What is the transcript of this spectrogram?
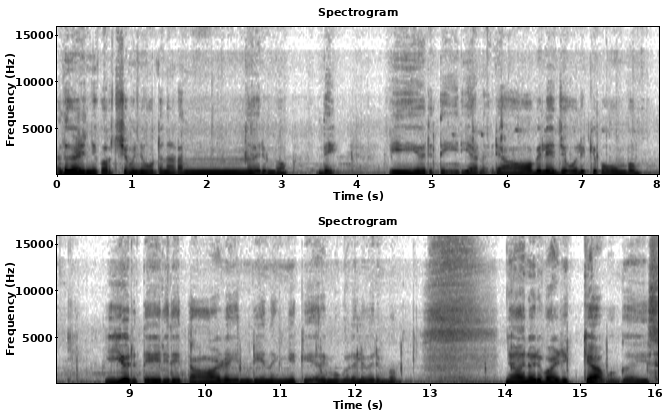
അത് കഴിഞ്ഞ് കുറച്ച് മുന്നോട്ട് നടന്ന് വരുമ്പം ദേ ഈ ഒരു തേരിയാണ്. രാവിലെ ജോലിക്ക് പോകുമ്പം ഈ ഒരു തേരി ദേ താഴെ എന്റെ നിങ്ങി കയറി മുകളിൽ വരുമ്പം ഞാനൊരു വഴിക്കാവും ഗൈസ്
